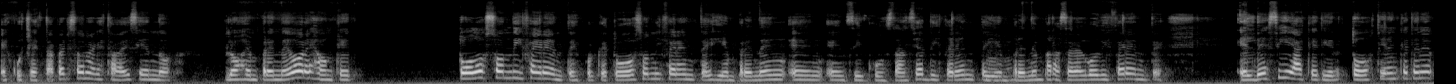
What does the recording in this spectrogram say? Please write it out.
escuché a esta persona que estaba diciendo, los emprendedores, aunque todos son diferentes, porque todos son diferentes y emprenden en, en circunstancias diferentes y emprenden para hacer algo diferente, él decía que tiene- todos tienen que tener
